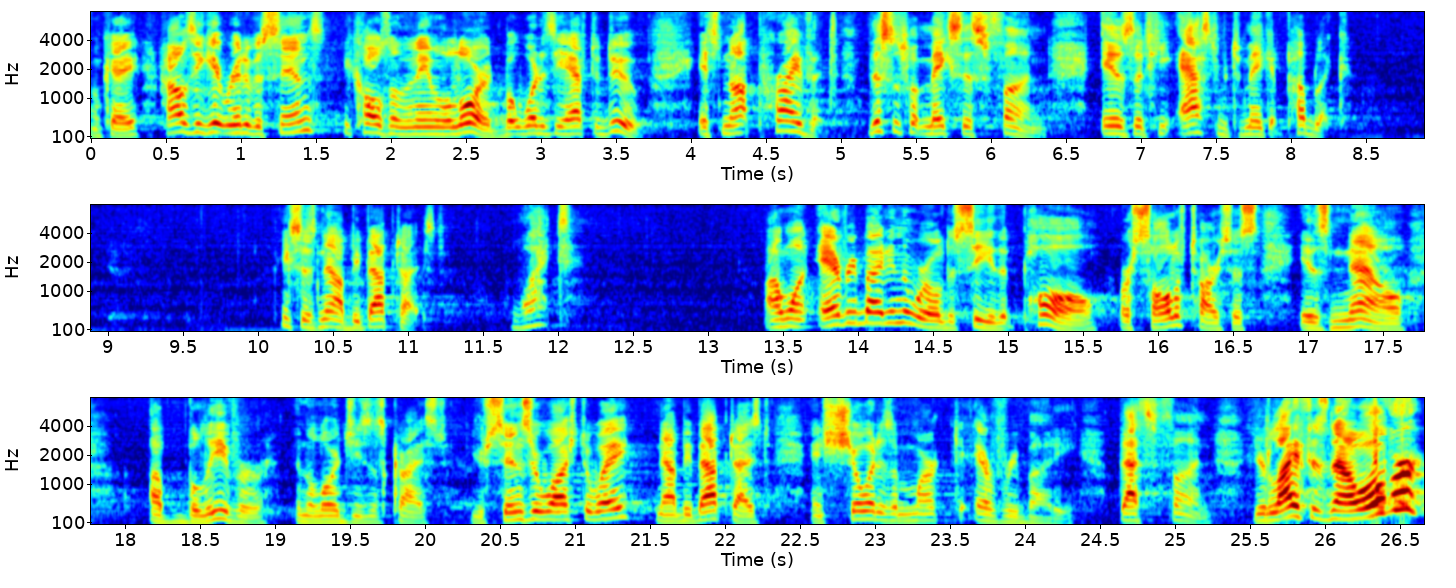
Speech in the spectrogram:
Okay? How does he get rid of his sins? He calls on the name of the Lord. But what does he have to do? It's not private. This is what makes this fun, is that he asked him to make it public. He says, now be baptized. What? I want everybody in the world to see that Paul, or Saul of Tarsus, is now a believer in the Lord Jesus Christ. Your sins are washed away, now be baptized and show it as a mark to everybody. That's fun. Your life is now over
